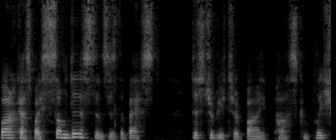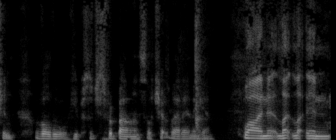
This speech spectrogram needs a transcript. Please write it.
Barkas by some distance is the best distributor by pass completion of all the goalkeepers. So just for balance, I'll check that in again. Well, and and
